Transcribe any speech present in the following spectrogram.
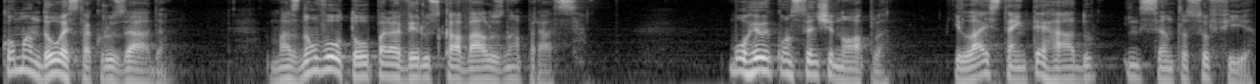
comandou esta cruzada, mas não voltou para ver os cavalos na praça. Morreu em Constantinopla e lá está enterrado em Santa Sofia.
